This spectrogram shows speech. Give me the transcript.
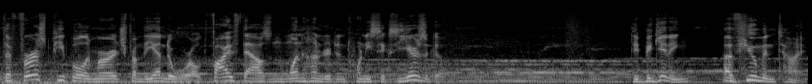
the first people emerged from the underworld 5,126 years ago. The beginning of human time.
